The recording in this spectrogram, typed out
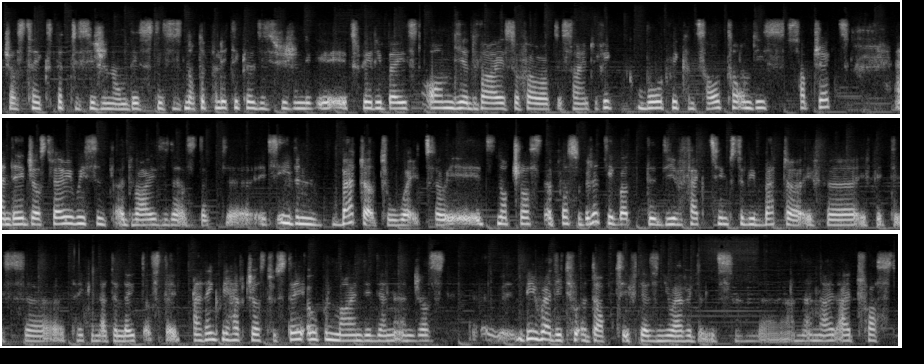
just takes that decision on this. This is not a political decision. It's really based on the advice of our scientific board we consult on these subjects, and they just very recently advised us that uh, it's even better to wait. So it's not just a possibility, but the, the effect seems to be better if uh, if it is taken at a later stage. I think we have just to stay open-minded and, and just uh, be ready to adopt if there's new evidence. And, uh, and, and I, I, trust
